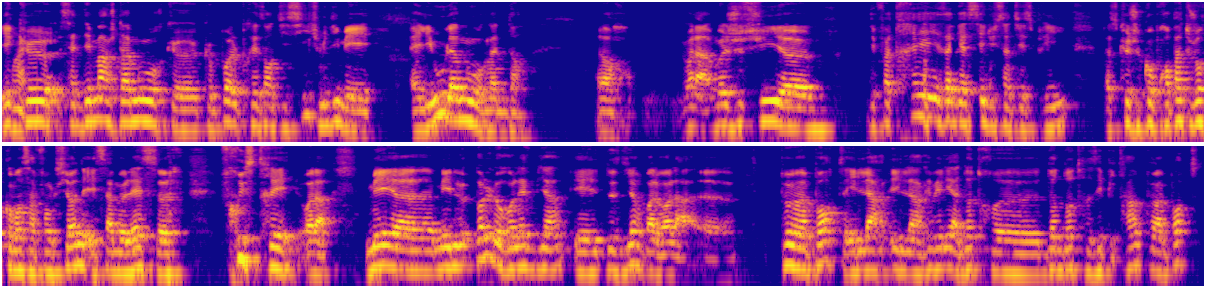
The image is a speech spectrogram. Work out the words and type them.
Et que cette démarche d'amour que, que Paul présente ici, je me dis mais elle est où l'amour là-dedans? Alors voilà, moi je suis euh, des fois très agacé du Saint-Esprit parce que je comprends pas toujours comment ça fonctionne et ça me laisse euh, frustré, voilà. Mais euh, mais Paul le relève bien et de se dire bah, voilà, euh, peu importe et il l'a il l'a révélé à d'autres d'autres épîtres, hein, peu importe.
